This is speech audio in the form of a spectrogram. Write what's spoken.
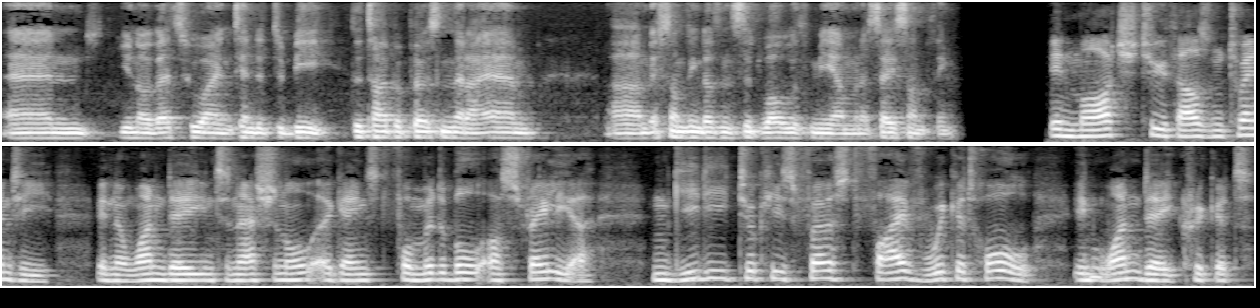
And, you know, that's who I intended to be. The type of person that I am, um, if something doesn't sit well with me, I'm going to say something. In March 2020, in a one-day international against formidable Australia, Ngidi took his first five-wicket haul in one-day cricket.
